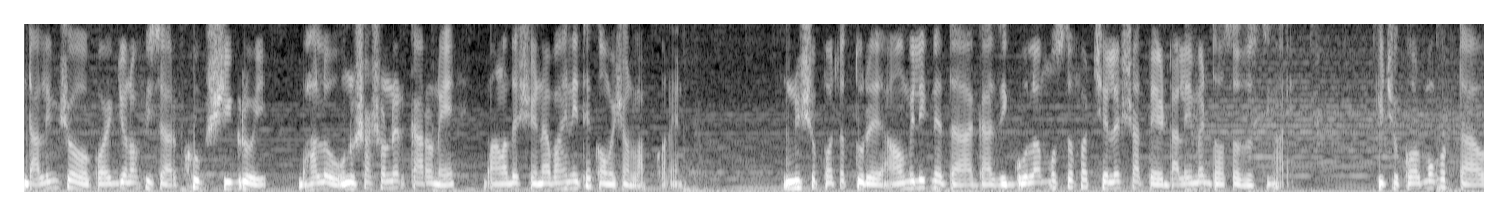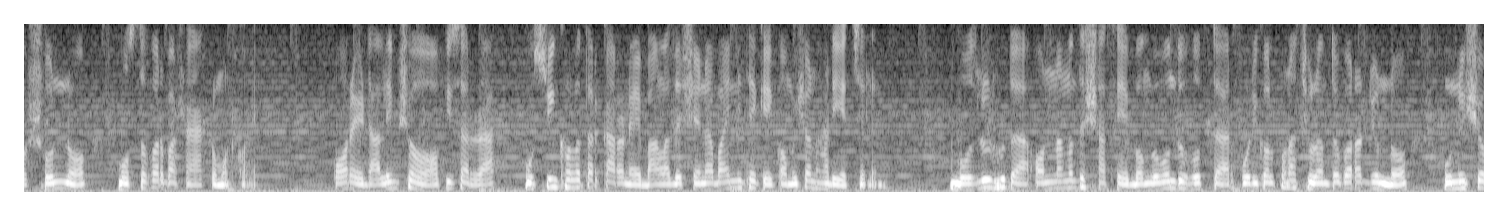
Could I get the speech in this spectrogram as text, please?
ডালিম সহ কয়েকজন অফিসার খুব শীঘ্রই ভালো অনুশাসনের কারণে বাংলাদেশ সেনাবাহিনীতে কমিশন লাভ করেন। উনিশশো পঁচাত্তরে আওয়ামী লীগ নেতা গাজী গোলাম মোস্তফার ছেলের সাথে ডালিমের ধস্তাধস্তি হয়। কিছু কর্মকর্তা ও সৈন্য মোস্তফার বাসায় আক্রমণ করে। পরে ডালিম সহ অফিসাররা উশৃঙ্খলতার কারণে বাংলাদেশ সেনাবাহিনী থেকে কমিশন হারিয়েছিলেন। বজলুল হুদা অন্যান্যদের সাথে বঙ্গবন্ধু হত্যার পরিকল্পনা চূড়ান্ত করার জন্য উনিশশো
